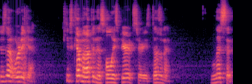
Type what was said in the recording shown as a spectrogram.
There's that word again. It keeps coming up in this Holy Spirit series, doesn't it? Listen.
